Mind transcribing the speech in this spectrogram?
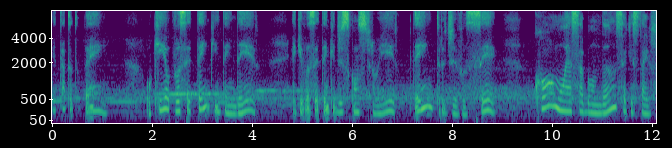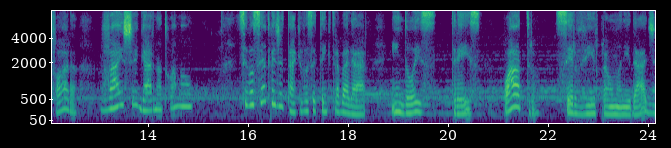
E tá tudo bem. O que você tem que entender é que você tem que desconstruir dentro de você como essa abundância que está aí fora vai chegar na tua mão. Se você acreditar que você tem que trabalhar em dois, três, quatro, servir para a humanidade,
